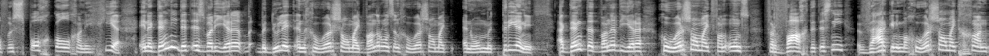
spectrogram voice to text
of 'n spogkol gaan gee. En ek dink nie dit is wat die Here bedoel het in gehoorsaamheid wanneer ons in gehoorsaamheid in hom moet tree nie. Ek dink dat wanneer die Here gehoorsaamheid van ons verwag. Dit is nie werk nie, maar gehoorsaamheid gaan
